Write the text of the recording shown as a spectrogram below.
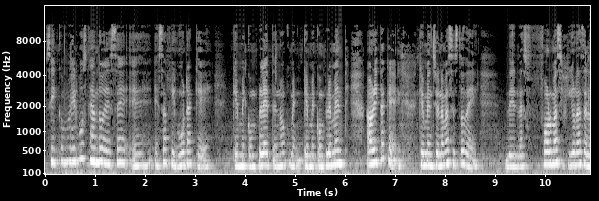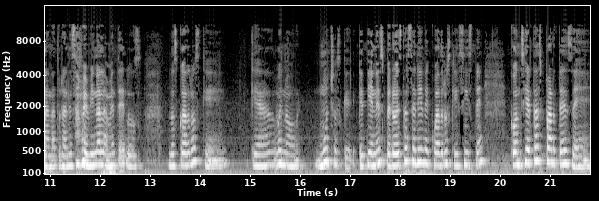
Sí, como ir buscando ese eh, esa figura que, que me complete, ¿no? Que me, que me complemente. Ahorita que, que mencionabas esto de, de las formas y figuras de la naturaleza, me vino a la mente los, los cuadros que, que bueno, muchos que, que tienes, pero esta serie de cuadros que hiciste con ciertas partes de,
